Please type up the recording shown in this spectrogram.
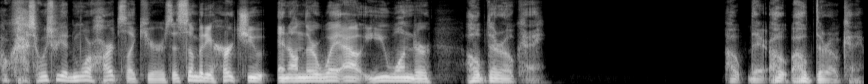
oh gosh, I wish we had more hearts like yours. That somebody hurts you and on their way out, you wonder, I hope they're okay. Hope they're hope, I hope they're okay.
